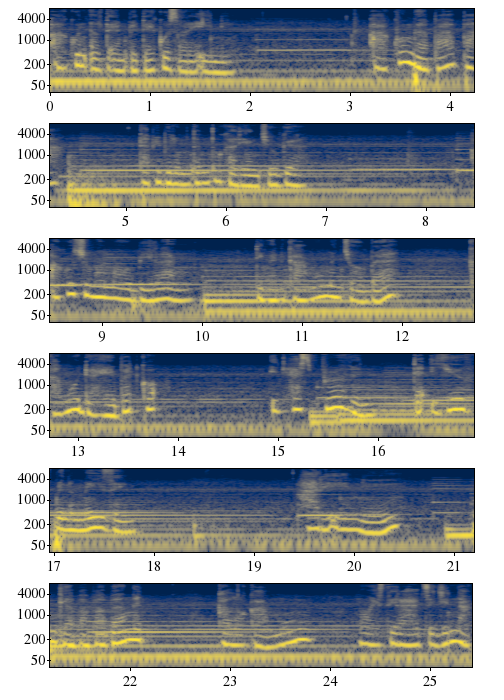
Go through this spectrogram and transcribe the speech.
akun LTMPT ku sore ini. Aku nggak apa-apa, tapi belum tentu kalian juga. Aku cuma mau bilang, dengan kamu mencoba, kamu udah hebat kok. It has proven that you've been amazing. Hari ini nggak apa-apa banget kalau kamu mau istirahat sejenak.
